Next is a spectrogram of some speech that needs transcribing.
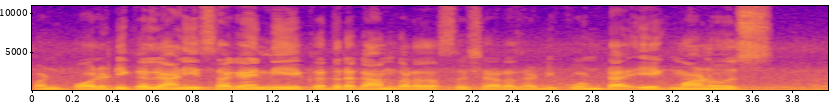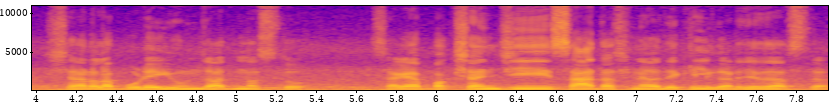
पण पॉलिटिकल आणि सगळ्यांनी एकत्र काम करत असतं शहरासाठी. कोणता एक माणूस शहराला पुढे घेऊन जात नसतो. सगळ्या पक्षांची साथ असणं देखील गरजेचं असतं.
